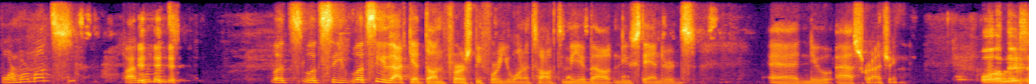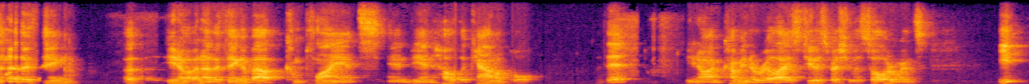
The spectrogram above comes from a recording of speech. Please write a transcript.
four more months, five more months. let's let's see let's see that get done first before you want to talk to me about new standards and new ass scratching. Well, and there's another thing uh, you know, another thing about compliance and being held accountable that, you know, I'm coming to realize too, especially with SolarWinds, e-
